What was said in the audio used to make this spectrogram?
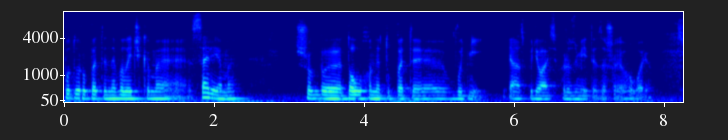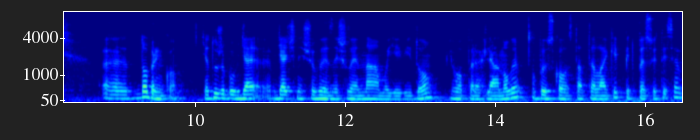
Буду робити невеличкими серіями, щоб довго не тупити в одній. Я сподіваюся, ви розумієте, за що я говорю. Е, добренько. Я дуже був вдячний, що ви зайшли на моє відео, його переглянули. Обов'язково ставте лайки, підписуйтеся,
